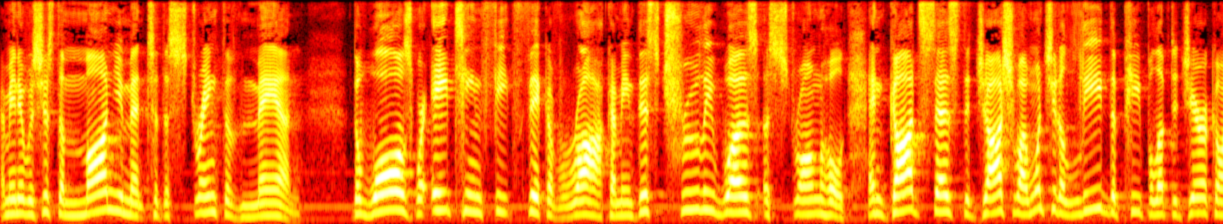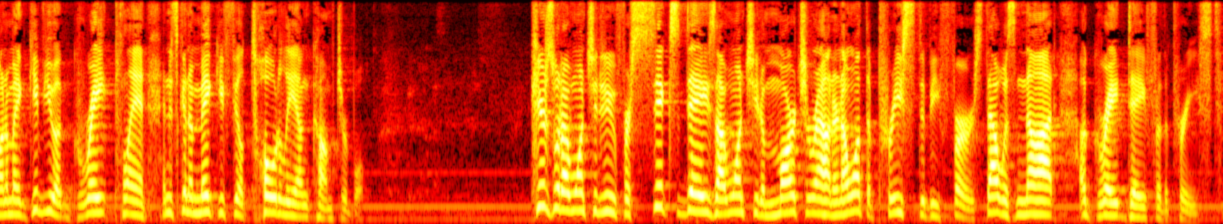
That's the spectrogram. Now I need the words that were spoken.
I mean, it was just a monument to the strength of man. The walls were 18 feet thick of rock. I mean, this truly was a stronghold. And God says to Joshua, I want you to lead the people up to Jericho, and I'm going to give you a great plan, and it's going to make you feel totally uncomfortable. Here's what I want you to do. For six days, I want you to march around, and I want the priest to be first. That was not a great day for the priest.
